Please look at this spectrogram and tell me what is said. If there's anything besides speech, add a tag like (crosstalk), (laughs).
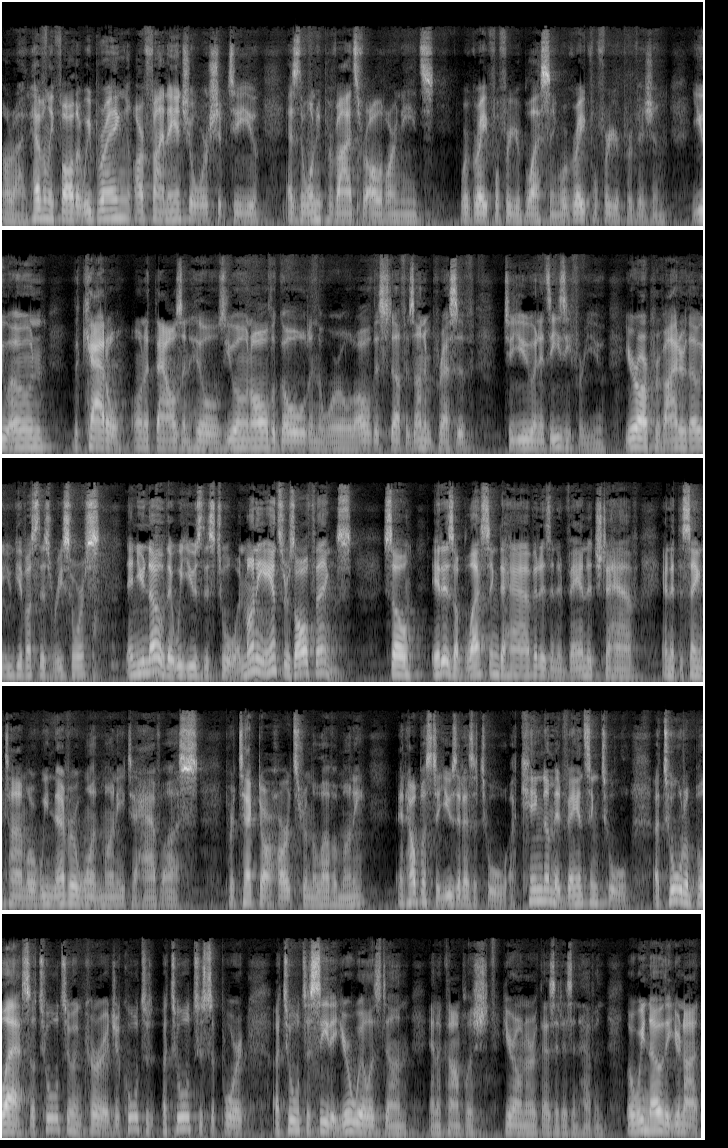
All right. Heavenly Father, we bring our financial worship to you as the one who provides for all of our needs. We're grateful for your blessing. We're grateful for your provision. You own the cattle on a thousand hills. You own all the gold in the world. All this stuff is unimpressive to you and it's easy for you. You're our provider, though. You give us this resource, and you know that we use this tool. And money answers all things. So it is a blessing to have, it is an advantage to have. And at the same time, Lord, we never want money to have us. Protect our hearts from the love of money and help us to use it as a tool, a kingdom advancing tool, a tool to bless, a tool to encourage, a, tool to, a tool to support, a tool to see that your will is done and accomplished here on earth as it is in heaven. Lord, we know that you're not,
